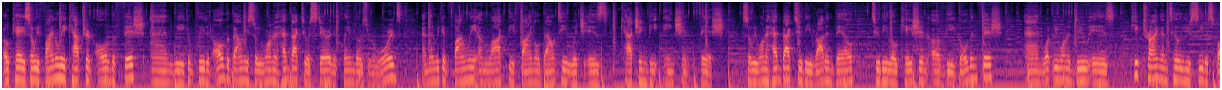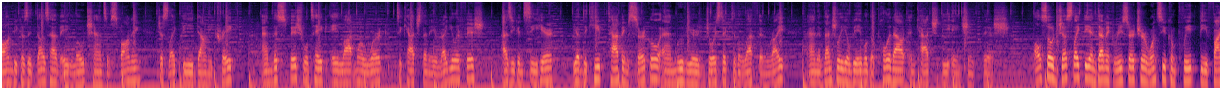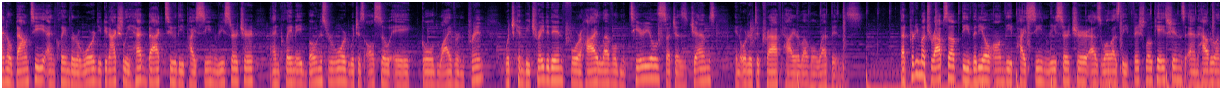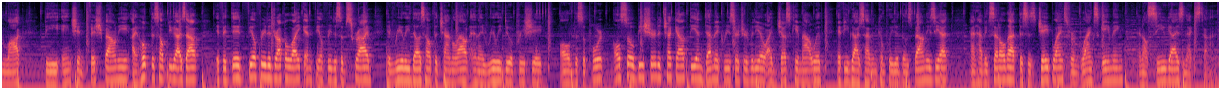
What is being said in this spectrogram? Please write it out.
Okay, so we finally captured all of the fish and we completed all of the bounties. So we want to head back to Astera to claim those rewards. And then we could finally unlock the final bounty, which is catching the ancient fish. So we want to head back to the Rotten Vale to the location of the golden fish. And what we want to do is keep trying until you see the spawn because it does have a low chance of spawning, just like the Downy Crake and this fish will take a lot more work to catch than a regular fish. As you can see here, you have to keep tapping circle and move your joystick to the left and right and eventually you'll be able to pull it out and catch the ancient fish. Also, just like the endemic researcher, once you complete the final bounty and claim the reward, you can actually head back to the Piscine researcher and claim a bonus reward, which is also a gold wyvern print, which can be traded in for high leveled materials such as gems in order to craft higher level weapons. That pretty much wraps up the video on the Piscine Researcher as well as the fish locations and how to unlock the Ancient Fish Bounty. I hope this helped you guys out. If it did, feel free to drop a like and feel free to subscribe. It really does help the channel out and I really do appreciate all of the support. Also, be sure to check out the Endemic Researcher video I just came out with if you guys haven't completed those bounties yet. And having said all that, this is Jay Blancs from Blancs Gaming, and I'll see you guys next time.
